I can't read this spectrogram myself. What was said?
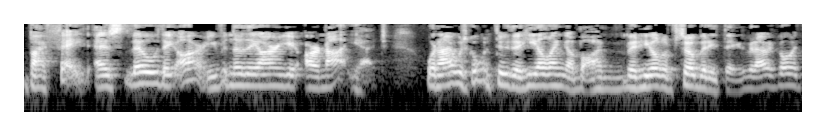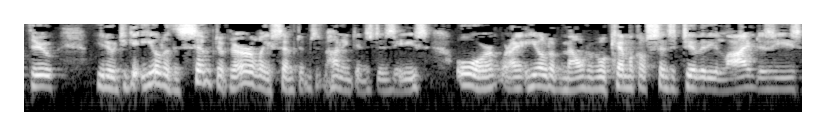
by faith as though they are, even though they are, are not yet when I was going through the healing of, I've been healed of so many things, but I was going through, you know, to get healed of the symptoms, early symptoms of Huntington's disease, or when I healed of multiple chemical sensitivity, Lyme disease,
